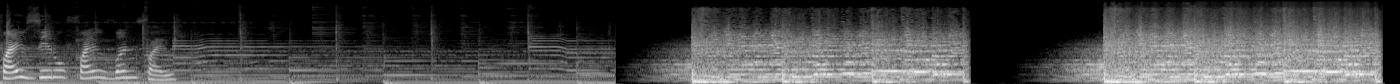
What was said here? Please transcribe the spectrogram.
50515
